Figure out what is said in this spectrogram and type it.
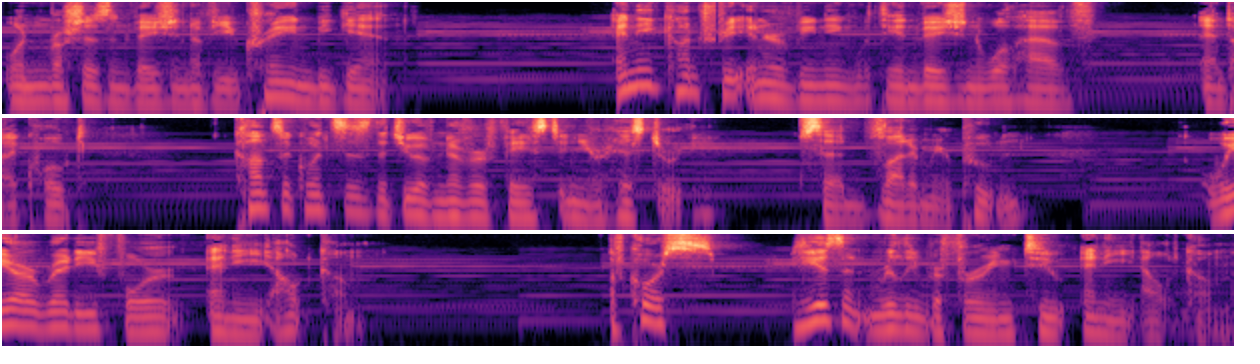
when Russia's invasion of Ukraine began. Any country intervening with the invasion will have, and I quote, consequences that you have never faced in your history, said Vladimir Putin. We are ready for any outcome. Of course, he isn't really referring to any outcome.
